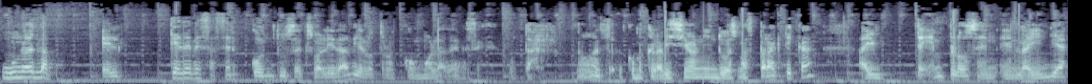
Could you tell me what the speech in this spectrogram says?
uno es la, el qué debes hacer con tu sexualidad y el otro cómo la debes ejecutar, ¿no? Es como que la visión hindú es más práctica, hay templos en, en la India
